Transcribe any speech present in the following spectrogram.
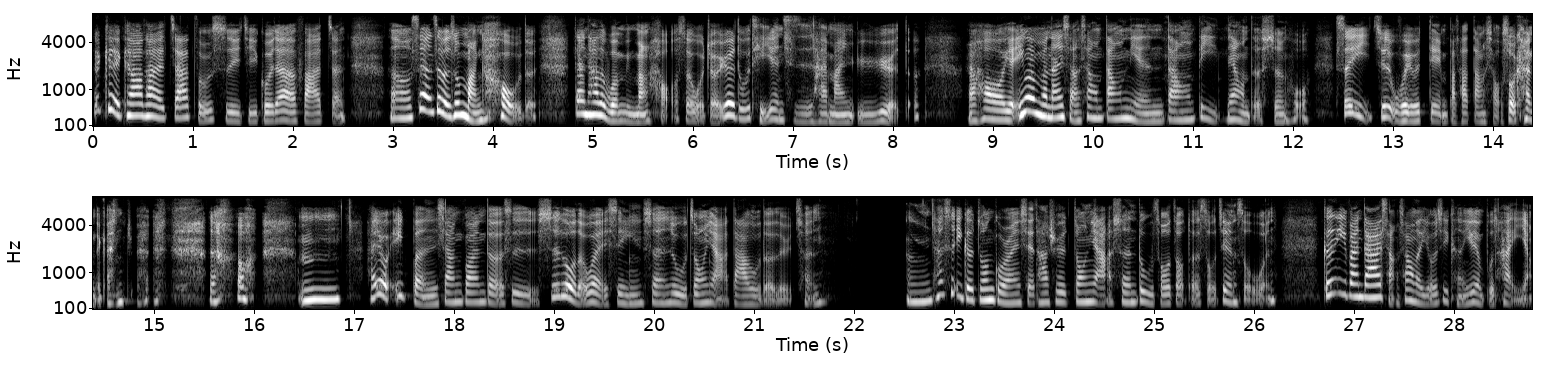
那可以看到他的家族史以及国家的发展。嗯，虽然这本书蛮厚的，但他的文笔蛮好，所以我觉得阅读体验其实还蛮愉悦的。然后也因为蛮难想象当年当地那样的生活，所以其实我有点把它当小说看的感觉。然后，嗯，还有一本相关的是《失落的卫星：深入中亚大陆的旅程》。嗯，他是一个中国人写他去中亚深度走走的所见所闻，跟一般大家想象的游记可能有点不太一样。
